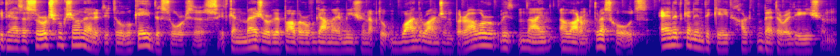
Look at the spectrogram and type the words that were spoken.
It has a search functionality to locate the sources. It can measure the power of gamma emission up to 1 roentgen per hour with 9 alarm thresholds and it can indicate hard beta radiation.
